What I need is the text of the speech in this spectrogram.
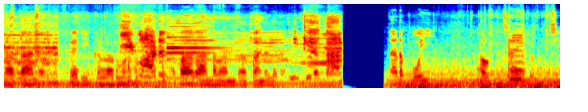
താത്താന്റെ പെരീക്കുള്ള റോഡ് അപ്പം ആ കാണുന്നതാണ് താത്താന്റെ പേര. അവിടെ പോയി അവിടുന്ന് ചായയൊക്കെ കുടിച്ച്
